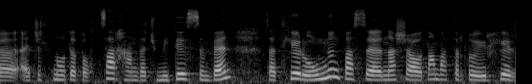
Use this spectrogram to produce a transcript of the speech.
ажилтнуудад утсаар хандаж мэдээлсэн байна. За тэгэхээр өмнө нь бас нааша Улаанбаатар руу ирэхээр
